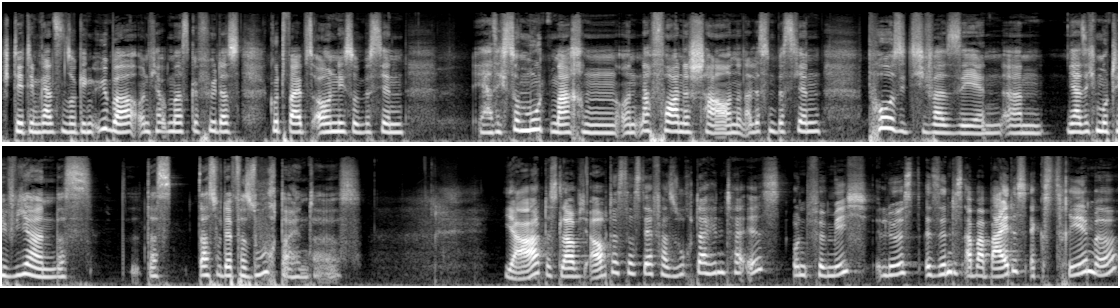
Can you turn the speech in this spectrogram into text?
steht dem Ganzen so gegenüber. Und ich habe immer das Gefühl, dass Good Vibes Only so ein bisschen, ja, sich so Mut machen und nach vorne schauen und alles ein bisschen positiver sehen, ähm, ja, sich motivieren, dass, dass das so der Versuch dahinter ist. Ja, das glaube ich auch, dass das der Versuch dahinter ist. Und für mich löst, sind es aber beides Extreme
